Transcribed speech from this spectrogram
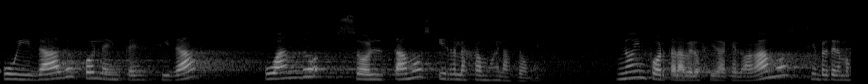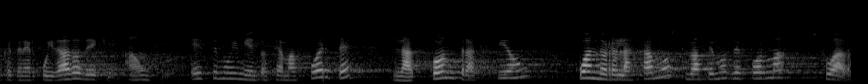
cuidado con la intensidad cuando soltamos y relajamos el abdomen. No importa la velocidad que lo hagamos, siempre tenemos que tener cuidado de que aunque este movimiento sea más fuerte, la contracción, cuando relajamos, lo hacemos de forma suave.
